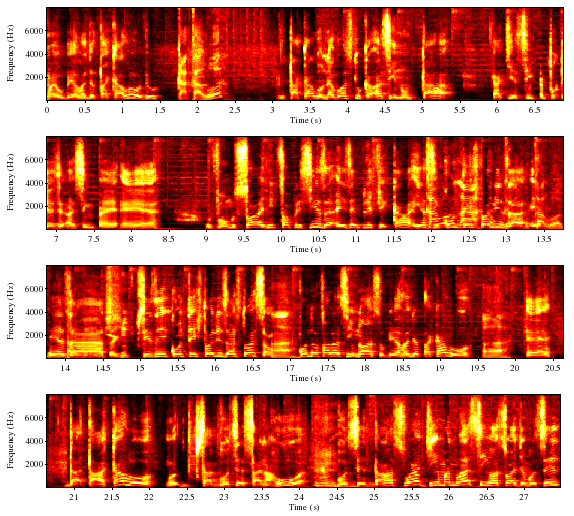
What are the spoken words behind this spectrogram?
mas Uberlândia tá calor, viu? Tá calor? Tá calor. O negócio que o ca- assim, não tá aqui, assim, é porque, assim, é, é- Vamos só, a gente só precisa exemplificar e assim Calor lá, contextualizar. o do calor, né, Exato, talvez. a gente precisa contextualizar a situação. Ah. Quando eu falo assim, nossa, Uberlândia tá calor, Ah, é, dá- tá calor, sabe? Você sai na rua, Hum. você dá uma suadinha, mas não é assim uma suadinha, você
